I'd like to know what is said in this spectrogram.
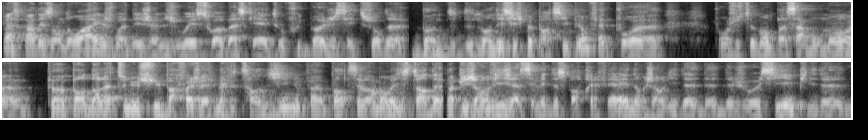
passe par des endroits et que je vois des jeunes jouer soit au basket ou au football, j'essaie toujours de, de, demander si je peux participer en fait pour euh, pour justement passer un moment, euh, peu importe dans la tenue je suis, parfois je vais être même en jean ou peu importe, c'est vraiment l'histoire de, bah, puis j'ai envie, c'est mes deux sports préférés, donc j'ai envie de, de, de, jouer aussi, et puis de,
